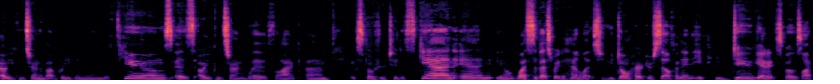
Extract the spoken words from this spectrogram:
are you concerned about breathing in the fumes? Is are you concerned with like um, exposure to the skin? And you know what's the best way to handle it so you don't hurt yourself? And then if you do get exposed, like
